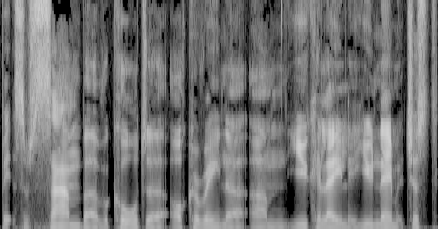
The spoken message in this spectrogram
bits of samba, recorder, ocarina, um, ukulele, you name it, just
